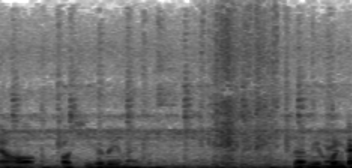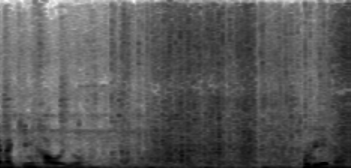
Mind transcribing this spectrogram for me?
แล้วเขาเอาขี่ก็เลยไม่เพื่อมีคนกำลังกินเขาวอยู่ ทุเรียนเนาะ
